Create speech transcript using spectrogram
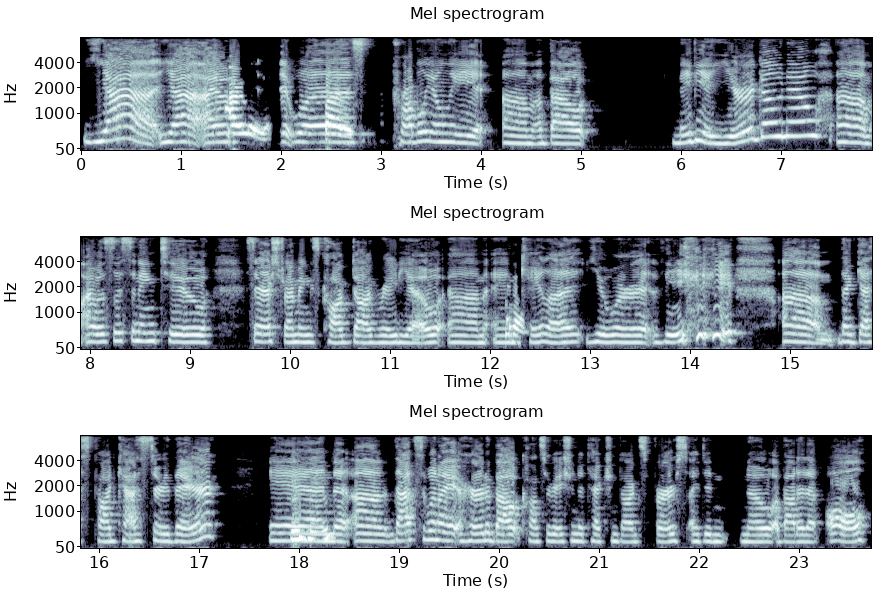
Yeah, yeah. I, it was probably only um, about maybe a year ago now. Um, I was listening to Sarah Stremming's Cog Dog Radio, um, and Kayla, you were the um, the guest podcaster there. And mm-hmm. Um, that's when I heard about conservation detection dogs first. I didn't know about it at all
